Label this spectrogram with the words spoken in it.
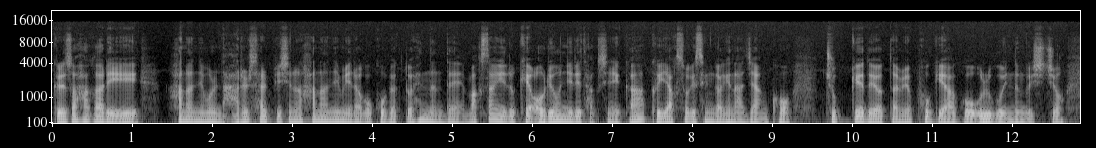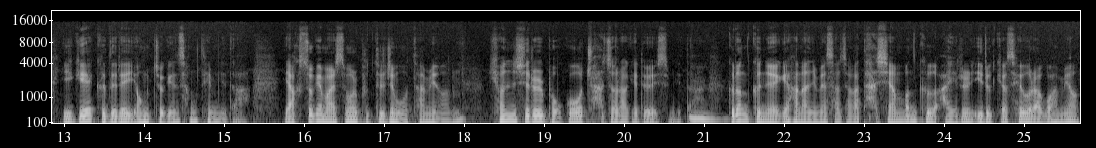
그래서 하갈이 하나님을 나를 살피시는 하나님이라고 고백도 했는데 막상 이렇게 어려운 일이 닥치니까 그 약속이 생각이 나지 않고 죽게 되었다며 포기하고 울고 있는 것이죠. 이게 그들의 영적인 상태입니다. 약속의 말씀을 붙들지 못하면 현실을 보고 좌절하게 되어 있습니다. 음. 그런 그녀에게 하나님의 사자가 다시 한번 그 아이를 일으켜 세우라고 하며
